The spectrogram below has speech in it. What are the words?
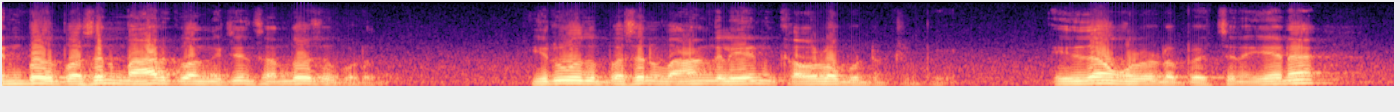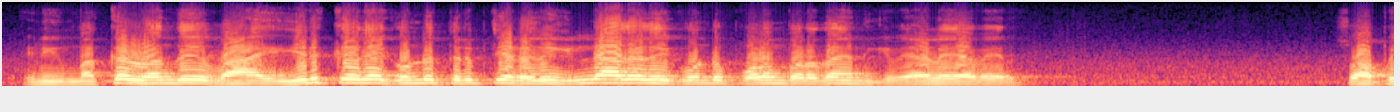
எண்பது பர்சன்ட் மார்க் வாங்கிச்சுன்னு சந்தோஷப்படுங்க இருபது பர்சன்ட் வாங்கலையேன்னு கவலைப்பட்டுட்ருப்பீங்க இதுதான் உங்களோட பிரச்சனை. ஏன்னா இன்றைக்கி மக்கள் வந்து வா இருக்கிறதை கொண்டு திருப்தி அடையும் இல்லாததை கொண்டு புலம்புறது தான் இன்றைக்கி வேலையாகவே இருக்கு. ஸோ அப்போ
